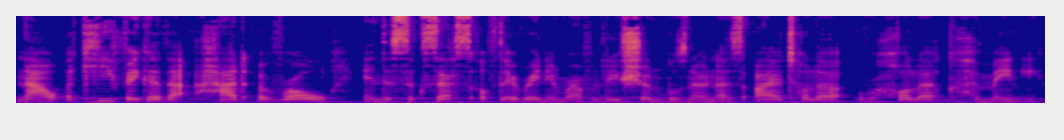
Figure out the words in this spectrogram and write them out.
Now, a key figure that had a role in the success of the Iranian Revolution was known as Ayatollah Ruhollah Khomeini.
